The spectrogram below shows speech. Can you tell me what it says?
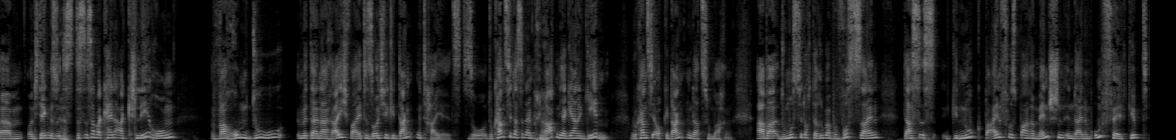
Ähm, und ich denke mir so, das, das ist aber keine Erklärung, warum du mit deiner Reichweite solche Gedanken teilst. So, du kannst dir das in deinem Privaten ja, ja gerne geben und du kannst dir auch Gedanken dazu machen. Aber du musst dir doch darüber bewusst sein, dass es genug beeinflussbare Menschen in deinem Umfeld gibt,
